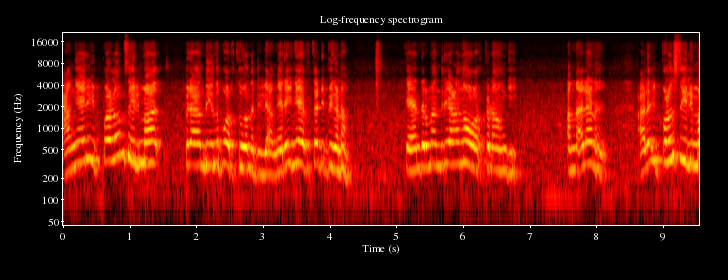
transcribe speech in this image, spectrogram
അങ്ങേര് ഇപ്പോഴും സിനിമ പ്രാന്തിൽ നിന്ന് പുറത്തു വന്നിട്ടില്ല. അങ്ങനെ ഇനി എടുത്തടിപ്പിക്കണം കേന്ദ്രമന്ത്രിയാണെന്ന് ഓർക്കണമെങ്കിൽ എന്നാലാണ് ആൾ ഇപ്പോഴും സിനിമ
